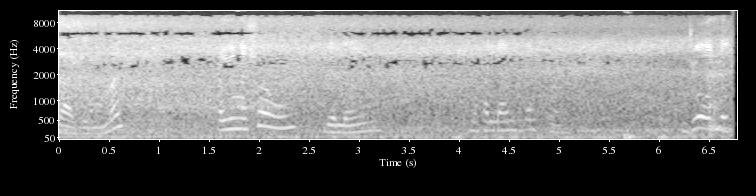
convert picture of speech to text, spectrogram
Lagi naman. Ayun na siya, oh. Galing. Nakaland ba siya? Jolo. Ano?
